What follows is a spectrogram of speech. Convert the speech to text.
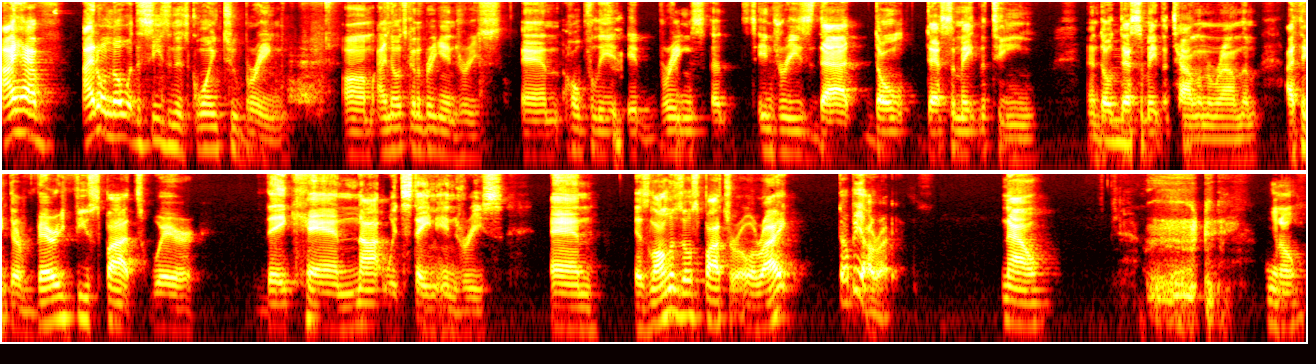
I have I don't know what the season is going to bring. Um, I know it's going to bring injuries, and hopefully, it brings uh, injuries that don't decimate the team and don't mm-hmm. decimate the talent around them. I think there are very few spots where they can not withstand injuries. And as long as those spots are all right, they'll be all right. Now, you know,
